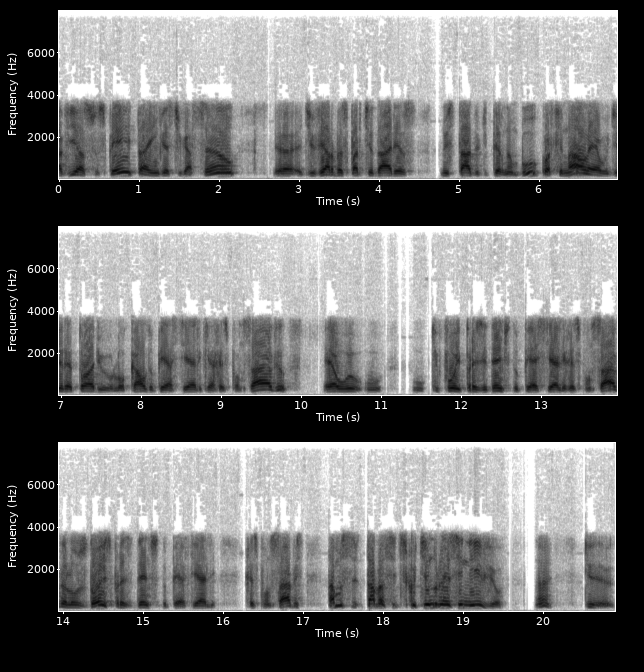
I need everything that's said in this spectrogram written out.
havia suspeita, investigação eh, de verbas partidárias no estado de Pernambuco, afinal é o diretório local do PSL que é responsável, é o, o, o que foi presidente do PSL responsável, os dois presidentes do PFL responsáveis. Estava se discutindo nesse nível. Né? de,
